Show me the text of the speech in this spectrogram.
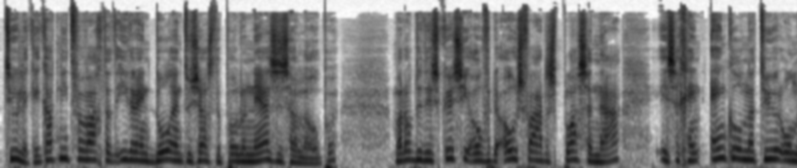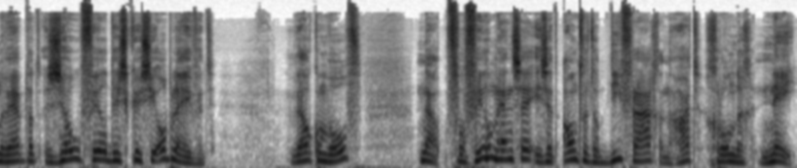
Tuurlijk, ik had niet verwacht dat iedereen dol enthousiast de Polonaise zou lopen. Maar op de discussie over de Oostvaardersplassen na is er geen enkel natuuronderwerp dat zoveel discussie oplevert. Welkom Wolf? Nou, voor veel mensen is het antwoord op die vraag een hardgrondig nee.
